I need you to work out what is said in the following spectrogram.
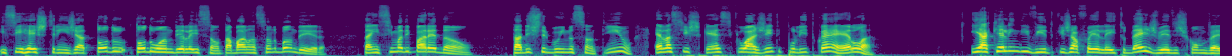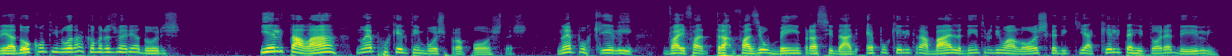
e se restringe a todo, todo ano de eleição, tá balançando bandeira, tá em cima de paredão, tá distribuindo santinho, ela se esquece que o agente político é ela. E aquele indivíduo que já foi eleito dez vezes como vereador continua na Câmara dos Vereadores. E ele tá lá não é porque ele tem boas propostas, não é porque ele vai fa fazer o bem para a cidade, é porque ele trabalha dentro de uma lógica de que aquele território é dele.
